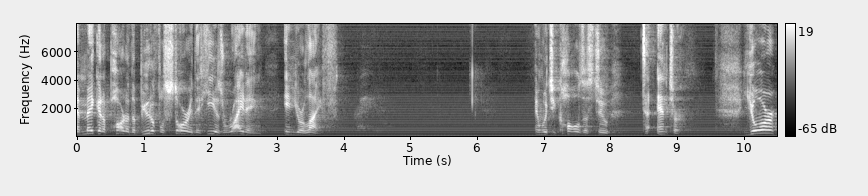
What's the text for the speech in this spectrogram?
and make it a part of the beautiful story that he is writing in your life in which He calls us to, to enter. Your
